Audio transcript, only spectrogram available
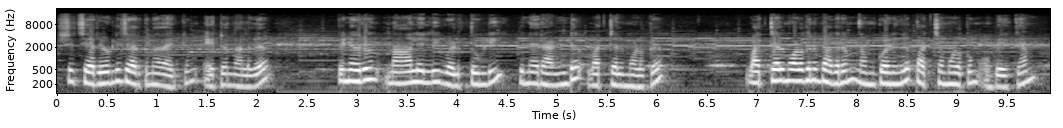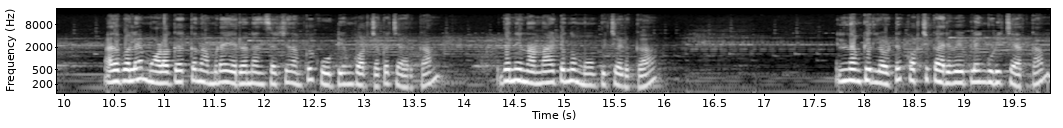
പക്ഷെ ചെറിയുള്ളി ചേർക്കുന്നതായിരിക്കും ഏറ്റവും നല്ലത്. പിന്നെ ഒരു നാലല്ലി വെളുത്തുള്ളി പിന്നെ രണ്ട് വറ്റൽമുളക്. വറ്റൽമുളകിന് പകരം നമുക്ക് വേണമെങ്കിൽ പച്ചമുളകും ഉപയോഗിക്കാം. അതുപോലെ മുളകൊക്കെ നമ്മുടെ എരിവിനനുസരിച്ച് നമുക്ക് കൂട്ടിയും കുറച്ചൊക്കെ ചേർക്കാം. ഇതിനി നന്നായിട്ടൊന്ന് മൂപ്പിച്ചെടുക്കുക. ഇനി നമുക്കിതിലോട്ട് കുറച്ച് കറിവേപ്പിലയും കൂടി ചേർക്കാം.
